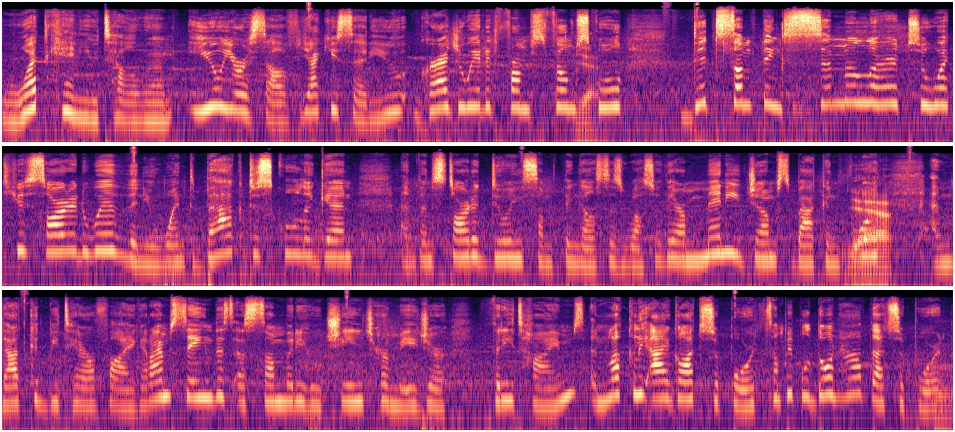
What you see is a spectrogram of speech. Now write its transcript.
what can you tell them? You yourself, like you said, you graduated from film Yeah. school, did something similar to what you started with, then you went back to school again, and then started doing something else as well. So there are many jumps back and forth, Yeah. and that could be terrifying. And I'm saying this as somebody who changed her major three times, and luckily I got support. Some people don't have that support. Mm.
